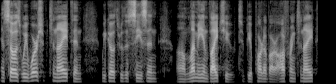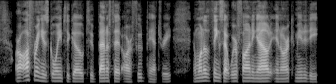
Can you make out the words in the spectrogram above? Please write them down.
And so as we worship tonight and we go through the season, um, let me invite you to be a part of our offering tonight. Our offering is going to go to benefit our food pantry. And one of the things that we're finding out in our community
